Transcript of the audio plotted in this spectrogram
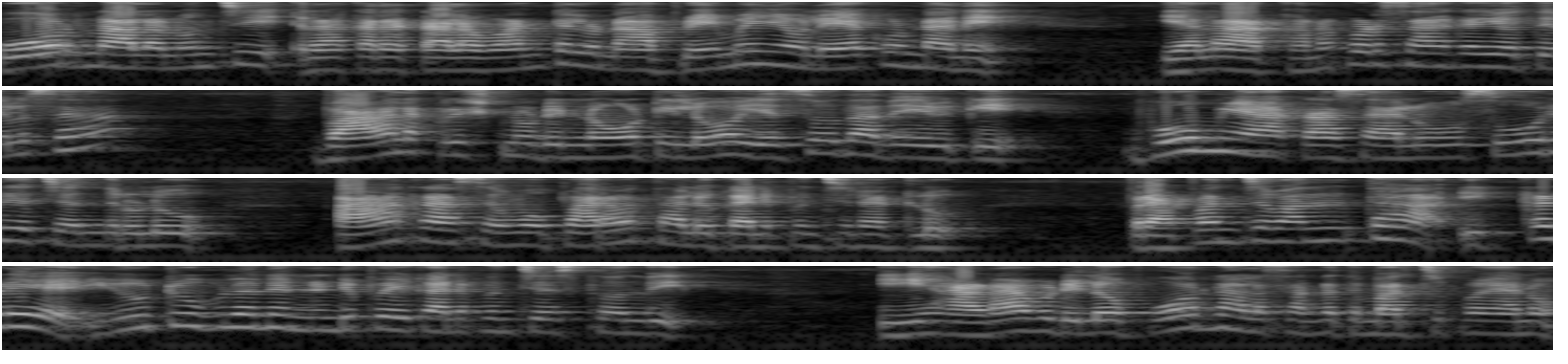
పూర్ణాల నుంచి రకరకాల వంటలు నా ప్రమేయం లేకుండానే ఎలా కనపడసాగాయో తెలుసా? బాలకృష్ణుడి నోటిలో యశోదాదేవికి భూమి ఆకాశాలు సూర్యచంద్రులు ఆకాశము పర్వతాలు కనిపించినట్లు. ప్రపంచమంతా ఇక్కడే యూట్యూబ్లోనే నిండిపోయి కనిపించేస్తోంది. ఈ హడావిడిలో పూర్ణాల సంగతి మర్చిపోయాను.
